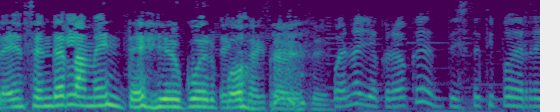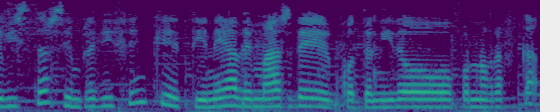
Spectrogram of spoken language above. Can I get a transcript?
sí. encender la mente y el cuerpo. Exactamente. Bueno, yo creo que de este tipo de revistas siempre dicen que tiene, además del contenido pornográfica,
